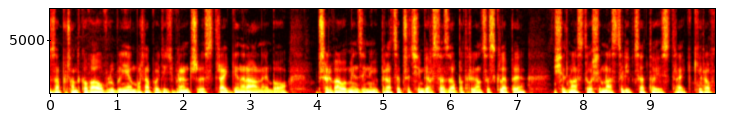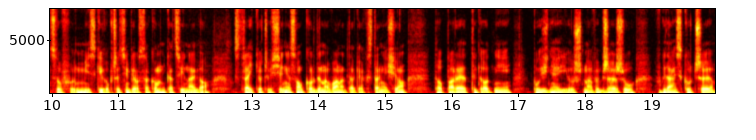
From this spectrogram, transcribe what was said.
zapoczątkowało w Lublinie, można powiedzieć, wręcz strajk generalny, bo przerwały m.in. pracę przedsiębiorstwa zaopatrujące sklepy. 17-18 lipca to jest strajk kierowców Miejskiego Przedsiębiorstwa Komunikacyjnego. Strajki oczywiście nie są koordynowane, tak jak stanie się to parę tygodni później już na Wybrzeżu, w Gdańsku czy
